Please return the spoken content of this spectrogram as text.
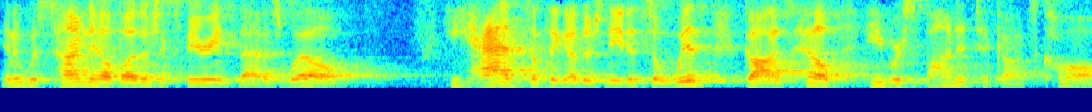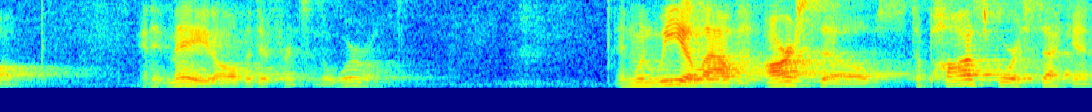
and it was time to help others experience that as well. He had something others needed, so with God's help, he responded to God's call, and it made all the difference in the world. And when we allow ourselves to pause for a second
